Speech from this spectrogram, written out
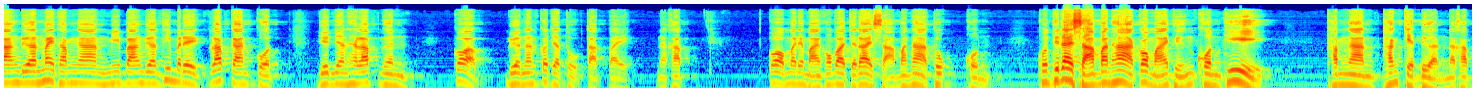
บางเดือนไม่ทำงาน มีบางเดือนที่ไม่ได้รับการกด ยืนยันให้รับเงิน ก็เดือนนั้นก็จะถูกตัดไปนะครับ ก็ไม่ได้หมายความว่าจะได้3,500ทุกคน คนที่ได้ 3,500 ก็หมายถึงคนที่ทำงานทั้ง 7 เดือนนะครับ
